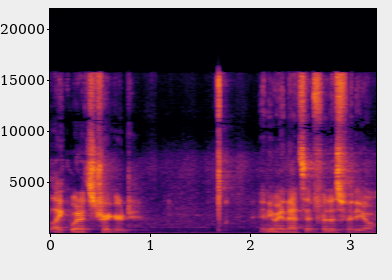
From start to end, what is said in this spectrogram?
like when it's triggered. Anyway, that's it for this video.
